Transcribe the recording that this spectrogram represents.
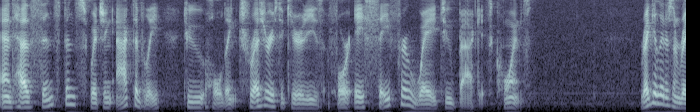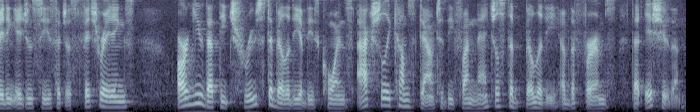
and has since been switching actively to holding treasury securities for a safer way to back its coins. Regulators and rating agencies such as Fitch Ratings argue that the true stability of these coins actually comes down to the financial stability of the firms that issue them.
